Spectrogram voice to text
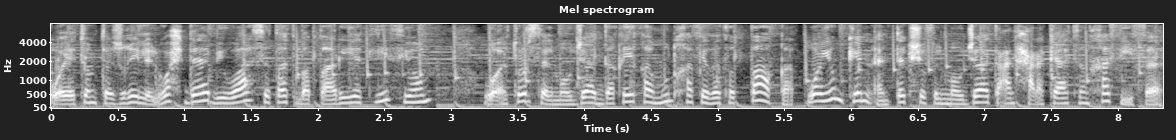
ويتم تشغيل الوحدة بواسطة بطارية ليثيوم وترسل موجات دقيقة منخفضة الطاقة. ويمكن أن تكشف الموجات عن حركات خفيفة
